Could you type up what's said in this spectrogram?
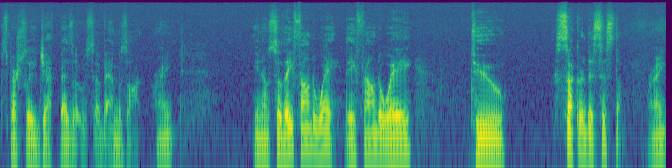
especially Jeff Bezos of Amazon, right? You know, so they found a way. They found a way to sucker the system, right?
